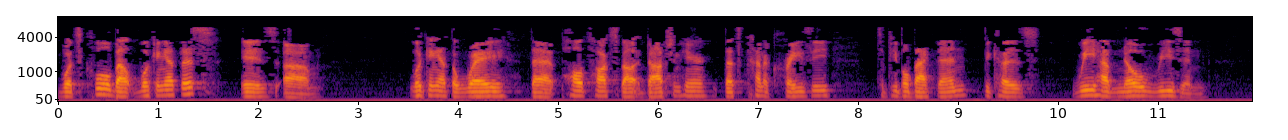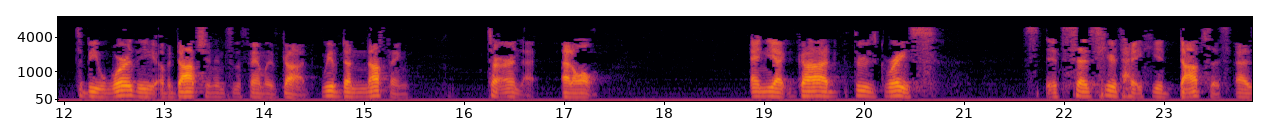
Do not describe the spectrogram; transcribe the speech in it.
what's cool about looking at this is um, looking at the way that Paul talks about adoption here, that's kind of crazy to people back then because we have no reason to be worthy of adoption into the family of God. We have done nothing to earn that at all. And yet, God, through His grace, it says here that He adopts us as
